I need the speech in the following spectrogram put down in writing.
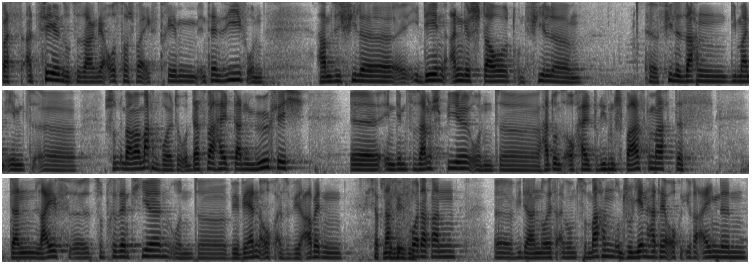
was erzählen sozusagen. Der Austausch war extrem intensiv und haben sich viele Ideen angestaut und viele äh, viele Sachen, die man eben äh, schon immer mal machen wollte. Und das war halt dann möglich äh, in dem Zusammenspiel und äh, hat uns auch halt riesen Spaß gemacht, das dann live äh, zu präsentieren. Und äh, wir werden auch, also wir arbeiten nach wie gelesen. vor daran, äh, wieder ein neues Album zu machen. Und Julienne hat ja auch ihre eigenen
